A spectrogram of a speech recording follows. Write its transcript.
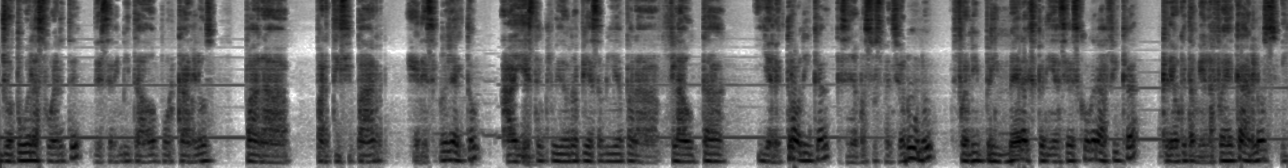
Yo tuve la suerte de ser invitado por Carlos para participar en ese proyecto. Ahí está incluida una pieza mía para flauta y electrónica que se llama Suspensión 1. Fue mi primera experiencia discográfica, creo que también la fue de Carlos y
